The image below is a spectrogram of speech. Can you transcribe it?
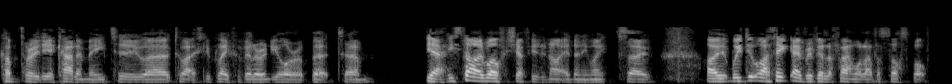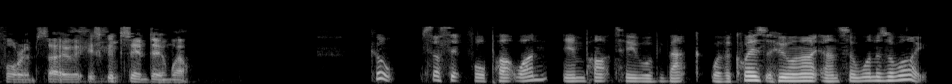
come through the academy to uh, to actually play for Villa in Europe. But um, yeah, he started well for Sheffield United anyway. So I we do. I think every Villa fan will have a soft spot for him. So it's good to see him doing well. Cool. So that's it for part one. In part two, we'll be back with a quiz who am I answer one as a white.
